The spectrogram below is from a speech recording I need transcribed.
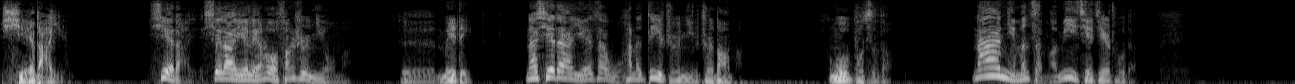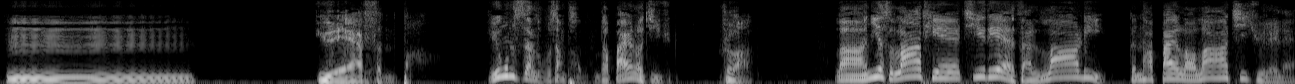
谢大爷。谢大爷，谢大爷联络方式你有吗？呃，没得。那谢大爷在武汉的地址你知道吗？我不知道。那你们怎么密切接触的？嗯，缘分吧，因为我们是在路上碰到，摆了几句，是吧？那你是哪天几点在哪里跟他摆了哪几句的呢？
